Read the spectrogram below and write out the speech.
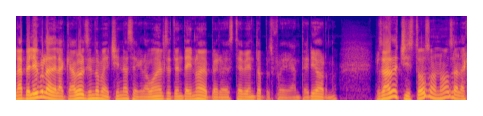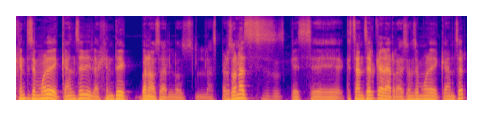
la película de la que hablo, El síndrome de China, se grabó en el 79, pero este evento, pues, fue anterior, ¿no? Pero se hace chistoso, ¿no? O sea, la gente se muere de cáncer y la gente, bueno, o sea, los, las personas que, se, que están cerca de la radiación se muere de cáncer,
